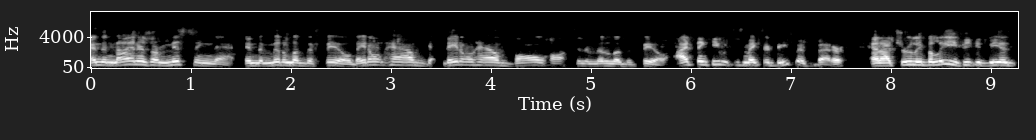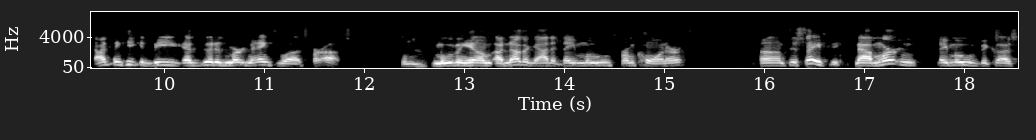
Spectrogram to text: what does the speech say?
And the Niners are missing that in the middle of the field. They don't have they don't have ball hawks in the middle of the field. I think he would just make their defense better. And I truly believe he could be as I think he could be as good as Merton Hanks was for us. moving him another guy that they moved from corner um, to safety. Now Merton, they moved because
